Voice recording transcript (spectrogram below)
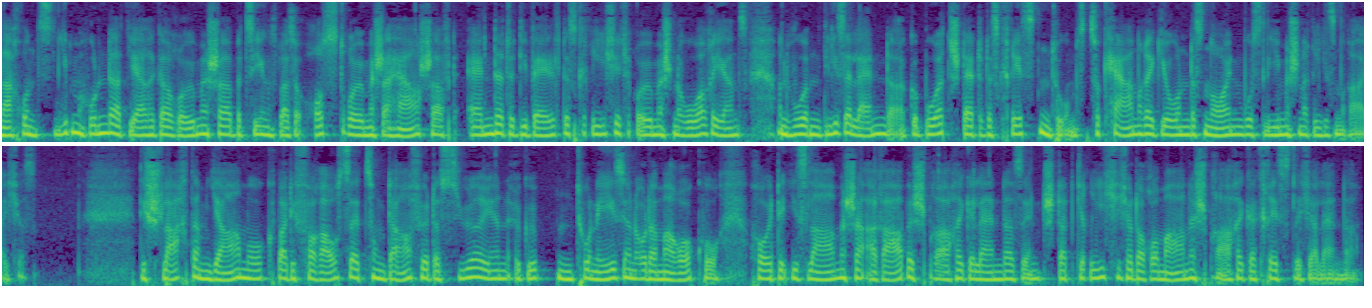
nach rund 700-jähriger römischer bzw. oströmischer Herrschaft endete die Welt des griechisch-römischen Orients und wurden diese Länder, Geburtsstätte des Christentums, zur Kernregion des neuen muslimischen Riesenreiches. Die Schlacht am Jarmuk war die Voraussetzung dafür, dass Syrien, Ägypten, Tunesien oder Marokko heute islamische, arabischsprachige Länder sind, statt griechisch- oder romanischsprachiger christlicher Länder.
